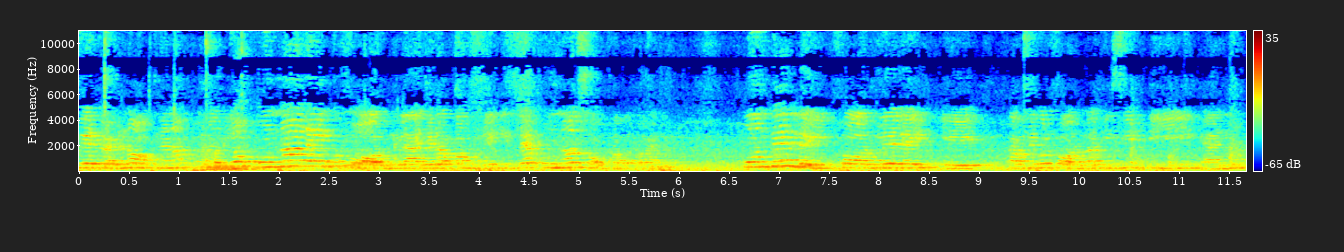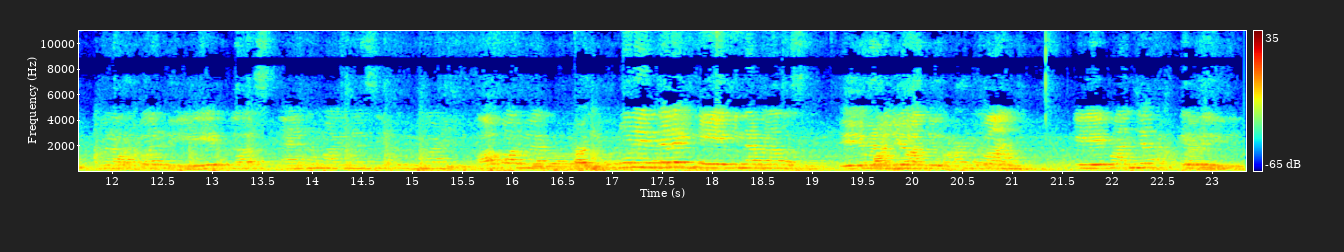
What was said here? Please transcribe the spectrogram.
ਫਿਰ ਕੱਢਣਾ ਔਖਾ ਹੈ ਨਾ। ਤਾਂ ਉਹਨਾਂ ਲਈ ਇੱਕ ਫਾਰਮੂਲਾ ਹੈ ਜਿਹੜਾ ਆਪਾਂ ਹੁਣੇ ਕੀਤਾ ਉਹਨਾਂ ਸੌਖਾ ਪਤਾ ਹੈ। ਉਹਦੇ ਲਈ ਫਾਰਮੂਲੇ ਲਈ ਇਹ ਆਪਣੇ ਕੋਲ ਫਾਰਮੂਲਾ ਕੀ ਸੀ? Tn ਬਰਾਬਰ a n minus 1 ਗੁਣਾ d ਆ ਫਾਰਮੂਲਾ ਹਾਂਜੀ। ਹੁਣ ਇਹਦੇ ਲਈ a ਕਿੰਨਾ ਬਣਾ ਦੱਸੋ? ਇਹ ਪੰਜ। 5 a 5 ਹੈ ਦਿਓ।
